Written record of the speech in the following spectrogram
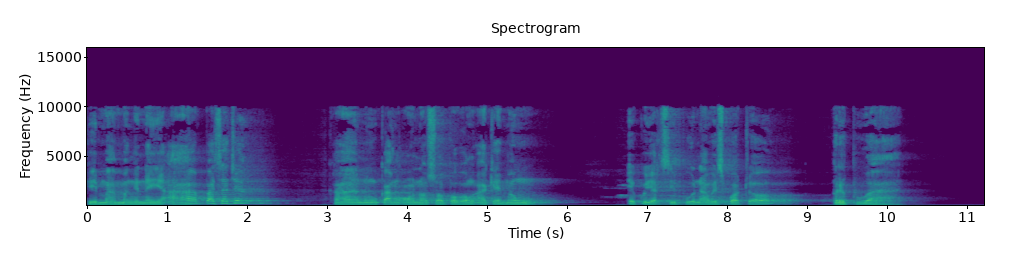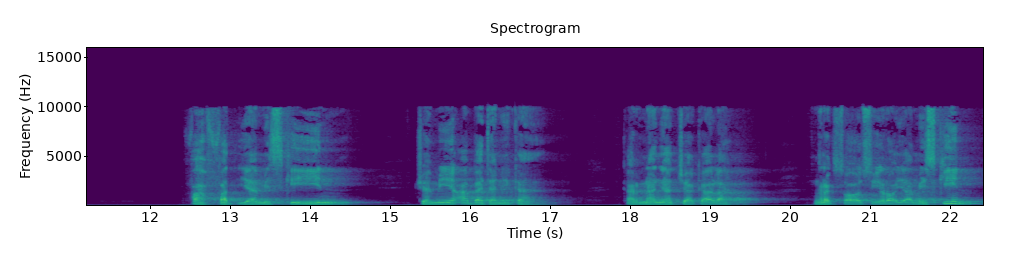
Bima mengenai apa saja? Kanu kang ono sapa wong akeh mau? Iku yaksibuna wis padha berbuat. Fahfat ya miskin jami'a badanika karenanya jagalah ngrekso sira ya miskin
